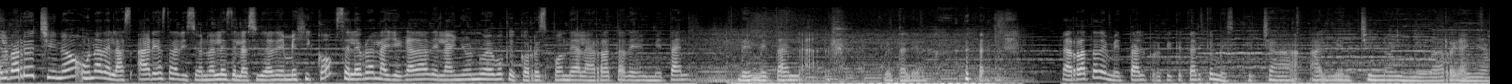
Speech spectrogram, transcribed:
El barrio chino, una de las áreas tradicionales de la Ciudad de México, celebra la llegada del año nuevo que corresponde a la rata del metal. De metal. metalera. la rata de metal, porque qué tal que me escucha alguien chino y me va a regañar.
